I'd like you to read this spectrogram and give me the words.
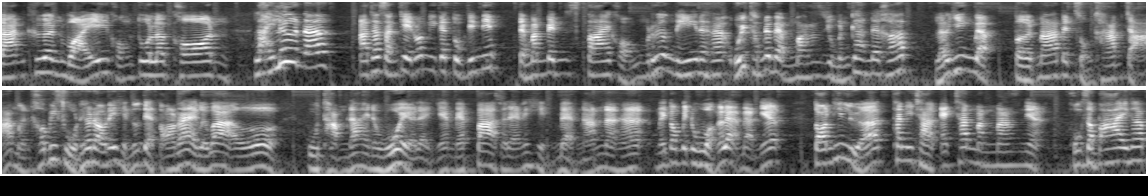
การเคลื่อนไหวของตัวละครไหลลื่นนะ อาจจะสังเกตว่ามีกระตุกนิดๆแต่มันเป็นสไตล์ของเรื่องนี้นะฮะ อุ้ยทำได้แบบมันอยู่เหมือนกันนะครับ แล้วยิ่งแบบเปิดมาเป็นสงครามจ๋าเหมือนเขาพิสูจน์ให้เราได้เห็นตั้งแต่ตอนแรกเลยว่า เออกูทำได้นะเว้ยอะไรอย่างเงี้ยแมปป้าแสดงให้เห็นแบบนั้นนะฮะไม่ต้องเป็นห่วงก็แหละแบบเนี้ย ตอนที่เหลือถ้ามีฉากแอคชั่นมันๆเนี่ยคงสบายครับ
